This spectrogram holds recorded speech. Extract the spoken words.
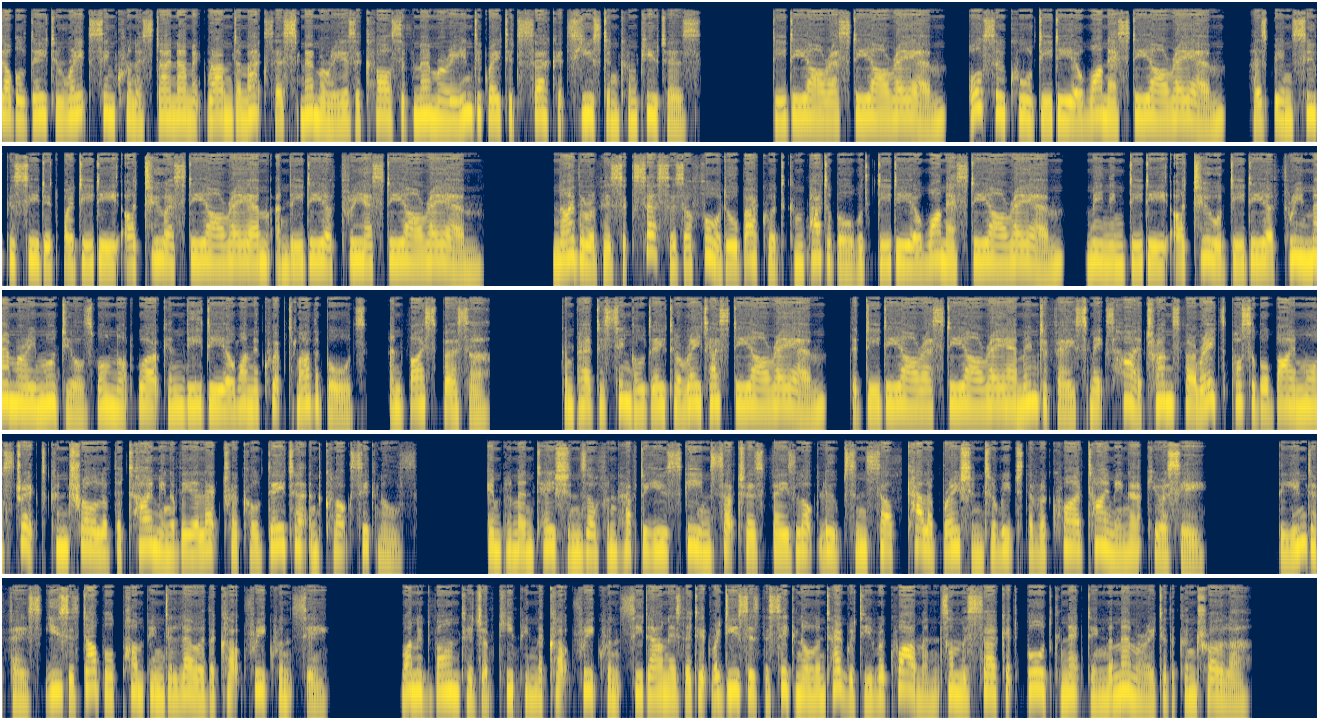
Double data rate synchronous dynamic random access memory is a class of memory integrated circuits used in computers. DDR-SDRAM, also called DDR1-SDRAM, has been superseded by DDR2-SDRAM and DDR3-SDRAM. Neither of his successors are forward or backward compatible with DDR1-SDRAM, meaning DDR2 or DDR3 memory modules will not work in DDR1 equipped motherboards, and vice versa. Compared to single data rate SDRAM, the DDR-SDRAM interface makes higher transfer rates possible by more strict control of the timing of the electrical data and clock signals. Implementations often have to use schemes such as phase-lock loops and self-calibration to reach the required timing accuracy. The interface uses double pumping to lower the clock frequency. One advantage of keeping the clock frequency down is that it reduces the signal integrity requirements on the circuit board connecting the memory to the controller.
